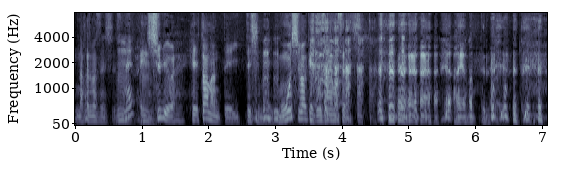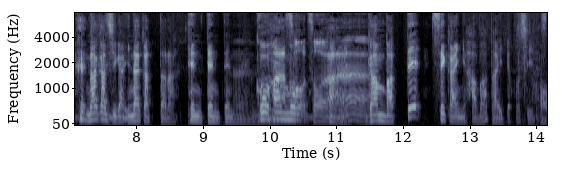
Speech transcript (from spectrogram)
中島選手ですね、守備が下手なんて言ってしまい 申し訳ございませんでした。謝ってる。中地がいなかったら、点点点。後半も、はい、頑張って世界に羽ばたいてほしいです。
